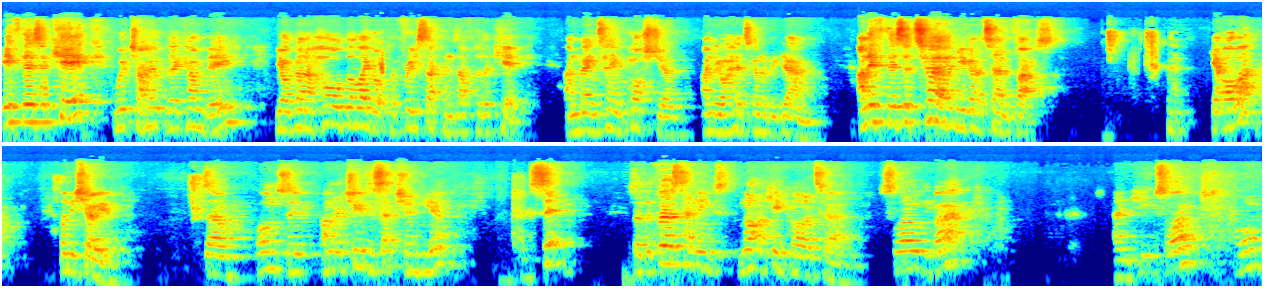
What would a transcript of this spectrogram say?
If there's a kick, which I hope there can be, you're going to hold the leg up for three seconds after the kick and maintain posture, and your head's going to be down. And if there's a turn, you're going to turn fast. Get all that? Let me show you. So, on to, I'm going to choose a section here. and Sit. So the first technique's not a kick or a turn. Slowly back. And keep slow. Boom.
